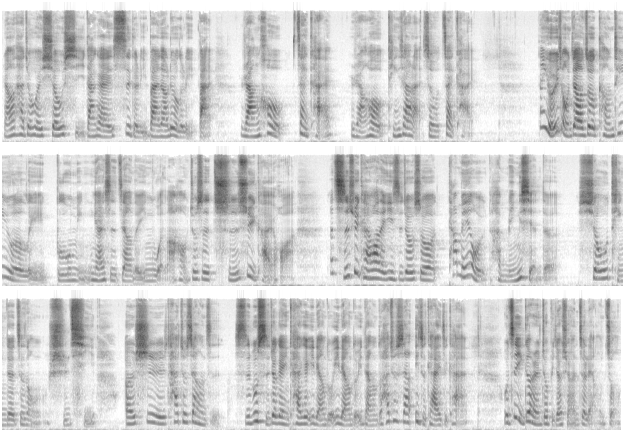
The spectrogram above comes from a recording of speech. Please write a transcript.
然后它就会休息大概四个礼拜到六个礼拜，然后再开，然后停下来之后再开。那有一种叫做 continually blooming，应该是这样的英文啦，哈，就是持续开花。那持续开花的意思就是说，它没有很明显的休停的这种时期，而是它就这样子。时不时就给你开个一两朵，一两朵，一两朵，它就是这样一直开，一直开。我自己个人就比较喜欢这两种，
